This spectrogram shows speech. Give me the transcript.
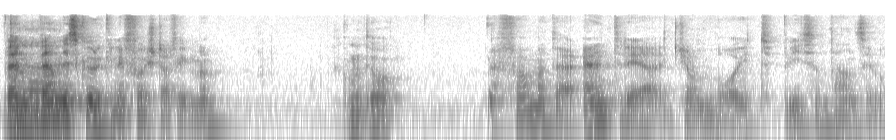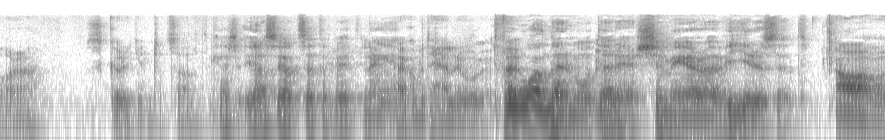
Vem, Nej. vem är skurken i första filmen? Kommer inte ihåg. Jag för mig att det är, är det inte det John Voight? Visar inte han sig vara skurken trots allt? Kanske, alltså jag har inte sett det på jättelänge. Jag kommer inte heller ihåg. Tvåan däremot är det Chimera-viruset. Ja,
